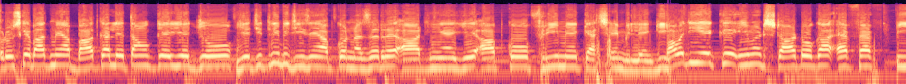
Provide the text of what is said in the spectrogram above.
और उसके बाद में आप बात कर लेता हूँ कि ये जो, ये जितनी भी चीज़ें आपको नज़र आ रही हैं, ये आपको फ्री में कैसे मिलेंगी? बाबा जी एक इवेंट स्टार्ट होगा F F P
